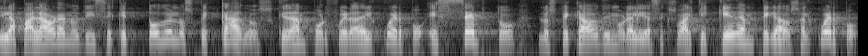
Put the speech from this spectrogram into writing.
y la palabra nos dice que todos los pecados quedan por fuera del cuerpo, excepto los pecados de inmoralidad sexual que quedan pegados al cuerpo.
